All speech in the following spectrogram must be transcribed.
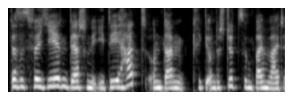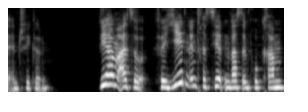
Das ist für jeden, der schon eine Idee hat und dann kriegt ihr Unterstützung beim Weiterentwickeln. Wir haben also für jeden Interessierten was im Programm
